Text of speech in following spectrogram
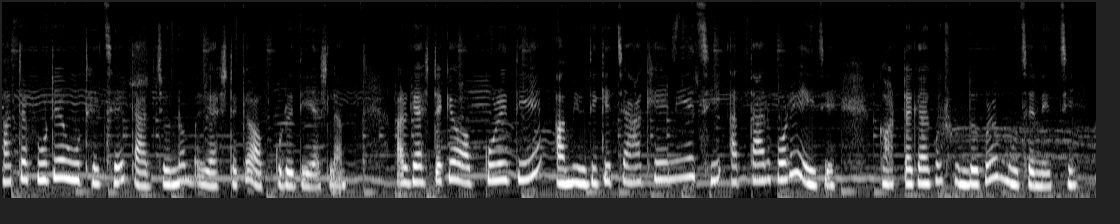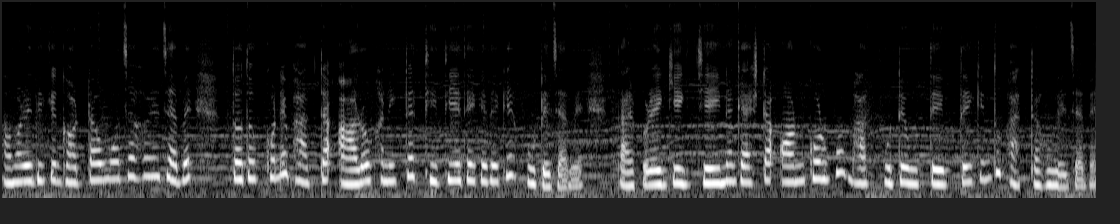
ভাতটা ফুটে উঠেছে, তার জন্য গ্যাসটাকে অফ করে দিয়ে আসলাম। আর গ্যাসটাকে অফ করে দিয়ে আমি ওদিকে চা খেয়ে নিয়েছি আর তারপরে এই যে ঘরটাকে এখন সুন্দর করে মুছে নিচ্ছি। আমার এদিকে ঘরটাও মোছা হয়ে যাবে, ততক্ষণে ভাতটা আরও খানিকটা থিতিয়ে থেকে থেকে ফুটে যাবে। তারপরে গিয়ে যেই না গ্যাসটা অন করব, ভাত ফুটে উঠতে উঠতেই কিন্তু ভাতটা হয়ে যাবে।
